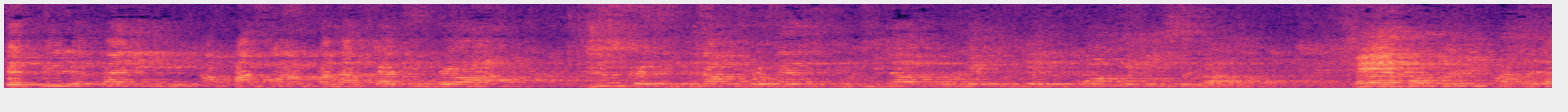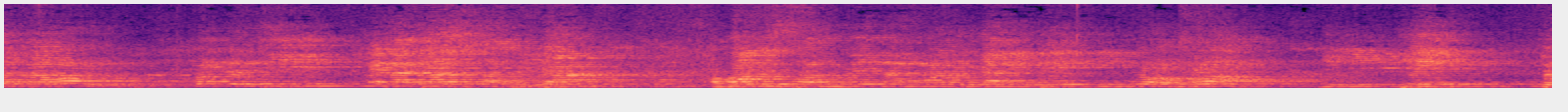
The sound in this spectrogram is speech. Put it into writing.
Depuis le Mali, en passant par la Côte d'Ivoire, jusqu'aux différentes provinces du continent pour écouter le grand Kémy Seba. Mais avant de lui passer la parole, comme le dit un adage africain, avant de savourer la moindre qualité, il faut avoir l'humilité de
